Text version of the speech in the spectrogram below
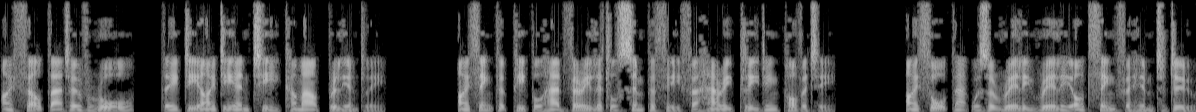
I felt that overall, they didn't come out brilliantly. I think that people had very little sympathy for Harry pleading poverty. I thought that was a really really odd thing for him to do.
